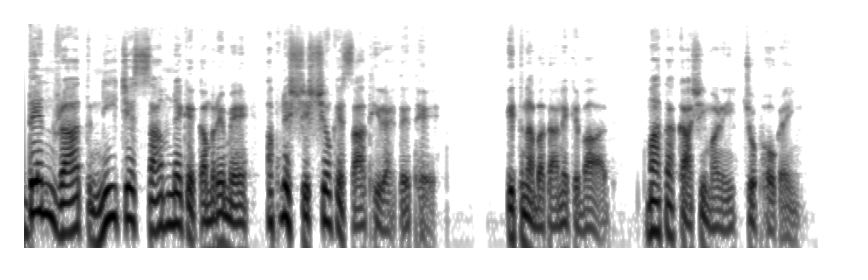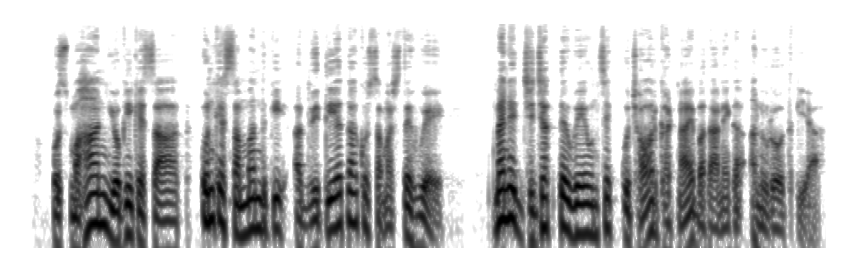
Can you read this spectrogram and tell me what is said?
दिन रात नीचे सामने के कमरे में अपने शिष्यों के साथ ही रहते थे। इतना बताने के बाद माता काशीमणि चुप हो गईं। उस महान योगी के साथ उनके संबंध की अद्वितीयता को समझते हुए मैंने झिझकते हुए उनसे कुछ और घटनाएँ बताने का अनुरोध किया।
